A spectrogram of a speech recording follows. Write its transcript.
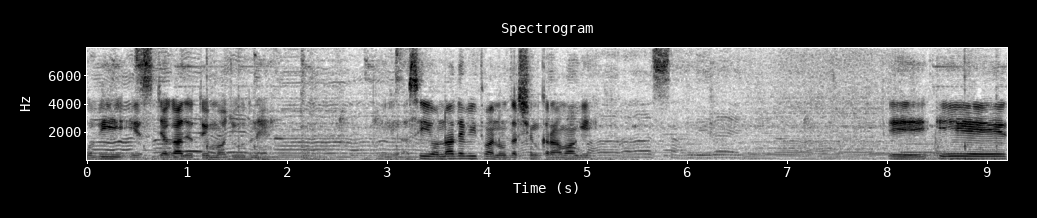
ਉਹ ਵੀ ਇਸ ਜਗ੍ਹਾ ਦੇ ਉੱਤੇ ਮੌਜੂਦ ਨੇ। ਤੇ ਅਸੀਂ ਉਹਨਾਂ ਦੇ ਵੀ ਤੁਹਾਨੂੰ ਦਰਸ਼ਨ ਕਰਾਵਾਂਗੇ। ਤੇ ਇਹ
